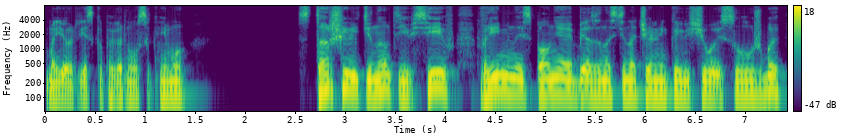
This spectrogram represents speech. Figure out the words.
Майор резко повернулся к нему. «Старший лейтенант Евсеев, временно исполняя обязанности начальника вещевой службы.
